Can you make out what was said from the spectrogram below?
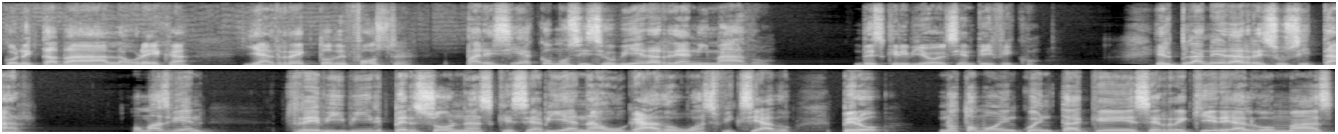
conectada a la oreja y al recto de Foster parecía como si se hubiera reanimado, describió el científico. El plan era resucitar, o más bien, revivir personas que se habían ahogado o asfixiado, pero no tomó en cuenta que se requiere algo más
